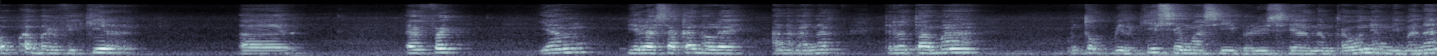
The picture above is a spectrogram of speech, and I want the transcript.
Bapak berpikir eh, efek yang dirasakan oleh anak-anak terutama untuk Bilkis yang masih berusia 6 tahun yang di mana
